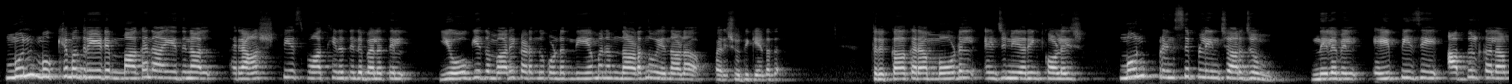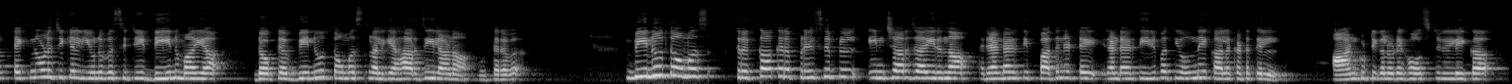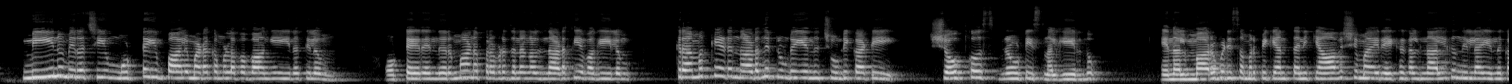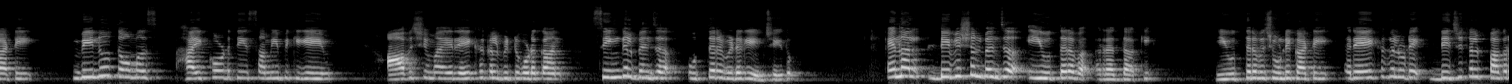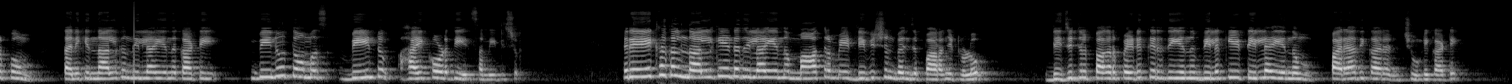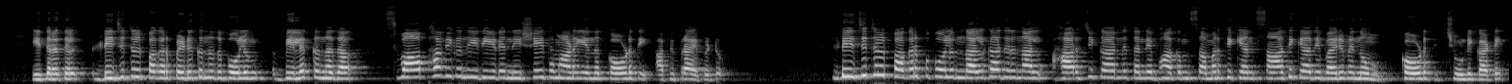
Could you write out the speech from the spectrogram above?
മുൻ മുഖ്യമന്ത്രിയുടെ മകനായതിനാൽ രാഷ്ട്രീയ സ്വാധീനത്തിന്റെ ബലത്തിൽ യോഗ്യത മറികടന്നുകൊണ്ട് നിയമനം നടന്നു എന്നാണ് പരിശോധിക്കേണ്ടത്. തൃക്കാക്കര മോഡൽ എഞ്ചിനീയറിംഗ് കോളേജ് മുൻ പ്രിൻസിപ്പൽ ഇൻചാർജും നിലവിൽ A P J Abdul Kalam technological university ഡീനുമായ doctor Vinu Thomas നൽകിയ ഹർജിയിലാണ് ഉത്തരവ്. വിനു തോമസ് തൃക്കാക്കര പ്രിൻസിപ്പൽ ഇൻചാർജായിരുന്ന രണ്ടായിരത്തി പതിനെട്ട് രണ്ടായിരത്തി ഇരുപത്തി ഒന്ന് കാലഘട്ടത്തിൽ ആൺകുട്ടികളുടെ ഹോസ്റ്റലിലേക്ക് മീനും ഇറച്ചിയും മുട്ടയും പാലും അടക്കമുള്ളവ വാങ്ങിയ ഇനത്തിലും ഒട്ടേറെ നിർമ്മാണ പ്രവർത്തനങ്ങൾ നടത്തിയ വകയിലും ക്രമക്കേട് നടന്നിട്ടുണ്ട് എന്ന് ചൂണ്ടിക്കാട്ടി ഷോക്കോസ് നോട്ടീസ് നൽകിയിരുന്നു. എന്നാൽ മറുപടി സമർപ്പിക്കാൻ തനിക്ക് ആവശ്യമായ രേഖകൾ നൽകുന്നില്ല എന്ന് കാട്ടി വിനു തോമസ് ഹൈക്കോടതിയെ സമീപിക്കുകയും ആവശ്യമായ രേഖകൾ വിട്ടുകൊടുക്കാൻ സിംഗിൾ ബെഞ്ച് ഉത്തരവിടുകയും ചെയ്തു. എന്നാൽ ഡിവിഷൻ ബെഞ്ച് ഈ ഉത്തരവ് റദ്ദാക്കി. ഈ ഉത്തരവ് ചൂണ്ടിക്കാട്ടി രേഖകളുടെ ഡിജിറ്റൽ പകർപ്പും തനിക്ക് നൽകുന്നില്ല എന്ന് കാട്ടി വിനു തോമസ് വീണ്ടും ഹൈക്കോടതിയെ സമീപിച്ചു. രേഖകൾ നൽകേണ്ടതില്ല എന്ന് മാത്രമേ ഡിവിഷൻ ബെഞ്ച് പറഞ്ഞിട്ടുള്ളൂ. ഡിജിറ്റൽ പകർപ്പ് എടുക്കരുത് എന്ന് വിലക്കിയിട്ടില്ല എന്നും പരാതിക്കാരൻ ചൂണ്ടിക്കാട്ടി. ഇത്തരത്തിൽ ഡിജിറ്റൽ പകർപ്പ് എടുക്കുന്നത് പോലും വിലക്കുന്നത് സ്വാഭാവിക നീതിയുടെ നിഷേധമാണ് എന്ന് കോടതി അഭിപ്രായപ്പെട്ടു. ഡിജിറ്റൽ പകർപ്പ് പോലും നൽകാതിരുന്നാൽ ഹർജിക്കാരന് തന്റെ ഭാഗം സമർത്ഥിക്കാൻ സാധിക്കാതെ വരുമെന്നും കോടതി ചൂണ്ടിക്കാട്ടി.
